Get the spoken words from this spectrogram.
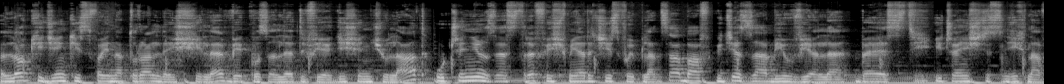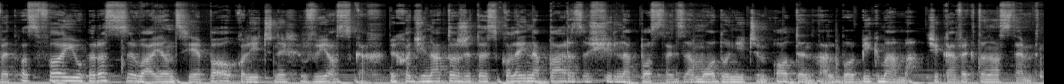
Loki dzięki swojej naturalnej sile w wieku zaledwie 10 lat uczynił ze strefy śmierci swój plac zabaw, gdzie zabił wiele bestii i część z nich nawet oswoił, rozsyłając je po okolicznych wioskach. Wychodzi na to, że to jest kolejna bardzo silna postać za młodu niczym Oden albo Big Mama. Ciekawe kto następny.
